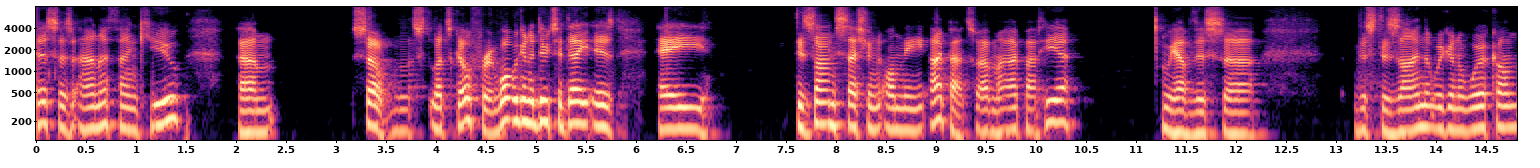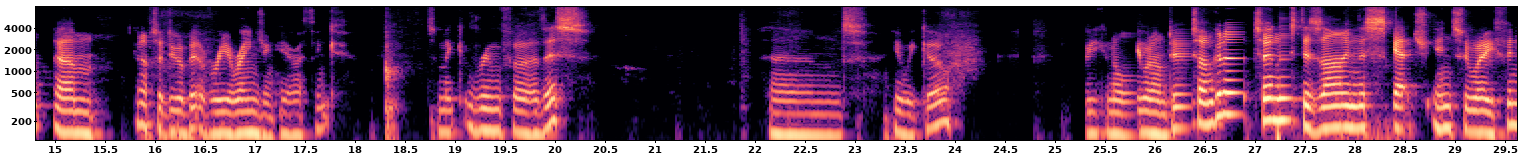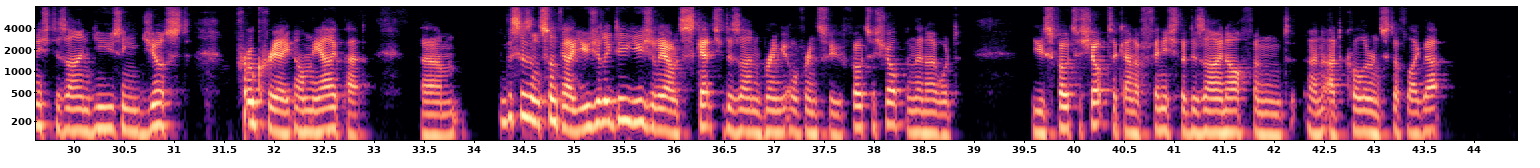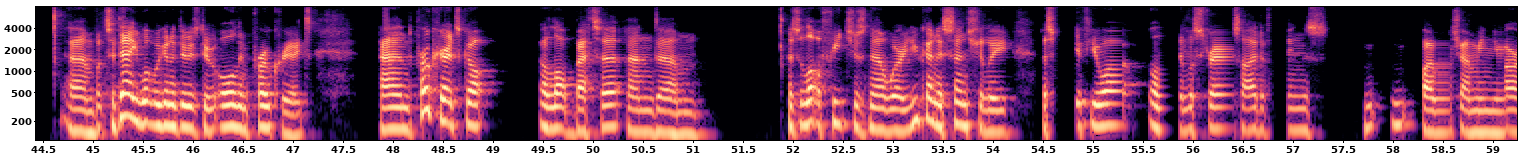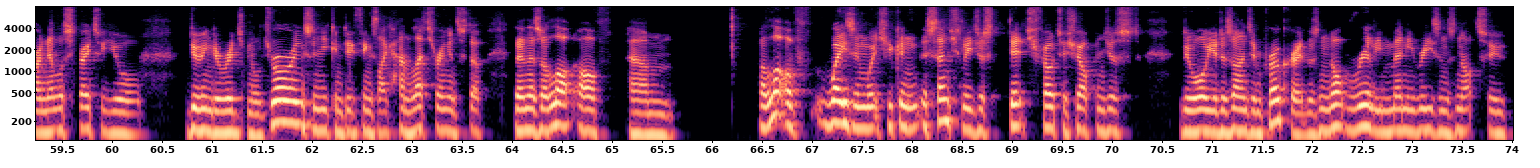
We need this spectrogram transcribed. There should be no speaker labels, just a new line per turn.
here, says Anna. Thank you. Um, so let's let's go for it. What we're going to do today is a design session on the iPad. So I have my iPad here. We have this uh, this design that we're going to work on. Um, I'm going to have to do a bit of rearranging here, I think, to make room for this. And here we go. You can all see what I'm doing. So I'm going to turn this design, this sketch, into a finished design using just Procreate on the iPad. Um, this isn't something I usually do. Usually I would sketch a design and bring it over into Photoshop, and then I would use Photoshop to kind of finish the design off and, and add color and stuff like that. Um, but today what we're going to do is do all in Procreate. And Procreate's got a lot better and um, there's a lot of features now where you can essentially, if you are on the Illustrator side of things, by which I mean you are an illustrator, you're doing original drawings and you can do things like hand lettering and stuff, then there's a lot of um, a lot of ways in which you can essentially just ditch Photoshop and just do all your designs in Procreate. There's not really many reasons not to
